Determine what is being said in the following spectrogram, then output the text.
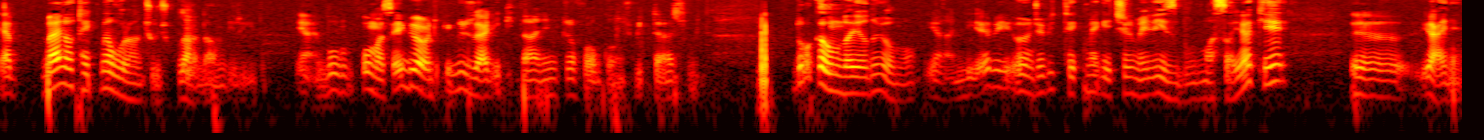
Ya ben o tekme vuran çocuklardan biriydim. Yani bu, bu masayı gördük ki güzel iki tane mikrofon koymuş bir tane bakalım dayanıyor mu yani diye bir önce bir tekme geçirmeliyiz bu masaya ki e, yani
